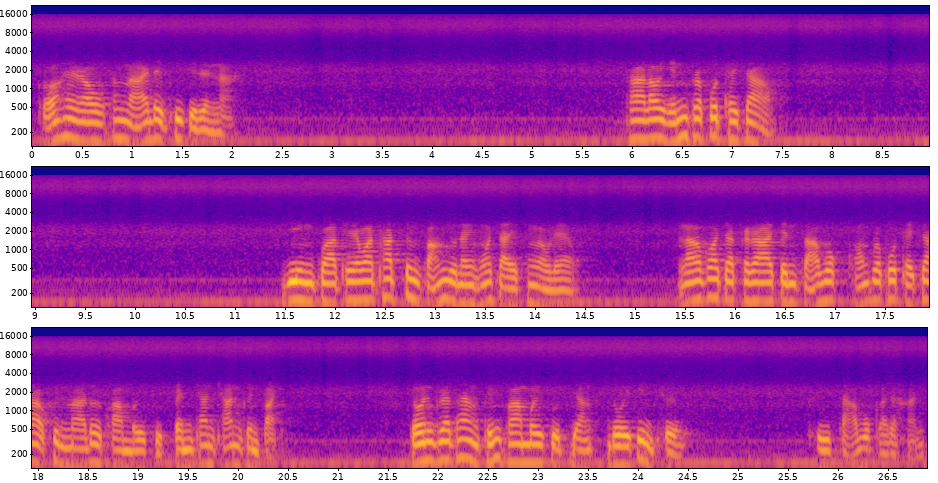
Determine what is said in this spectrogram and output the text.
ข อให้เราทั้งหลายได้พิจารณาถ้าเราเห็นพระพุทธเจ้า ยิ่งกว่าเทวทัตซึ่งฝังอยู่ในหัวใจของเราแล้ว เราก็จะกลายเป็นสาวกของพระพุทธเจ้าขึ้นมาด้วยความบริสุทธิ์เป็นชั้นๆขึ้นไป จนกระทั่งถึงความบริสุทธิ์อย่างโดยสิ้นเชิง คือสาวกอรหันต์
